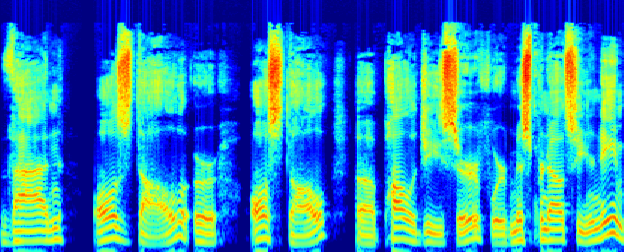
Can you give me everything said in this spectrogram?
Van Osdal or Osdal. Uh, apologies, sir, if we're mispronouncing your name.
